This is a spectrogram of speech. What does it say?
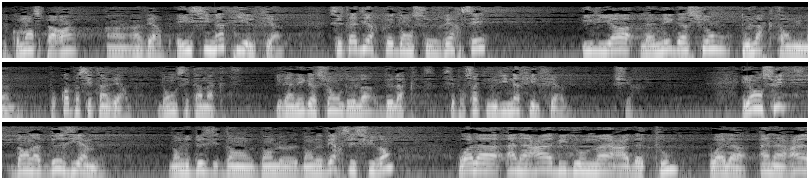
Elle commence par un, verbe. Et ici, nafi el fi'al. C'est-à-dire que dans ce verset, il y a la négation de l'acte en lui-même. Pourquoi? Parce que c'est un verbe. Donc c'est un acte il a négation de l'acte. C'est pour ça qu'il nous dit nafil fi'al. Et ensuite, dans la deuxième, dans le, dans, le, dans le verset suivant, Wala ana Wala ana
